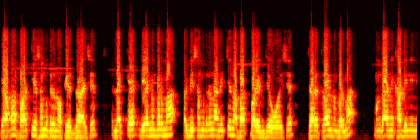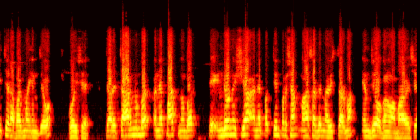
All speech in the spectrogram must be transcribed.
તે આપણા ભારતીય સમુદ્રનો ફેઝ ગણાય છે. એટલે કે બે નંબરમાં અરબી સમુદ્રના નીચેના ભાગ પર એમ જેવો હોય છે. જ્યારે ત્રણ નંબરમાં બંગાળની ખાડીની નીચેના ભાગમાં એમ જેવો હોય છે. જ્યારે ચાર નંબર અને પાંચ નંબર તે ઇન્ડોનેશિયા અને પશ્ચિમ પ્રશાંત મહાસાગરના વિસ્તારમાં એમ જેવો ગણવામાં આવે છે.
